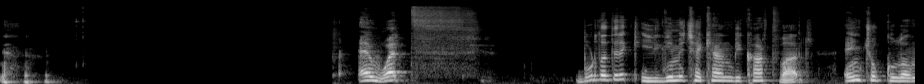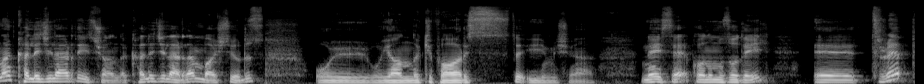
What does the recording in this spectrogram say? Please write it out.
evet. Burada direkt ilgimi çeken bir kart var. En çok kullanılan kalecilerdeyiz şu anda. Kalecilerden başlıyoruz. Oy bu yandaki Paris de iyiymiş ya. Neyse konumuz o değil. E, Trap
